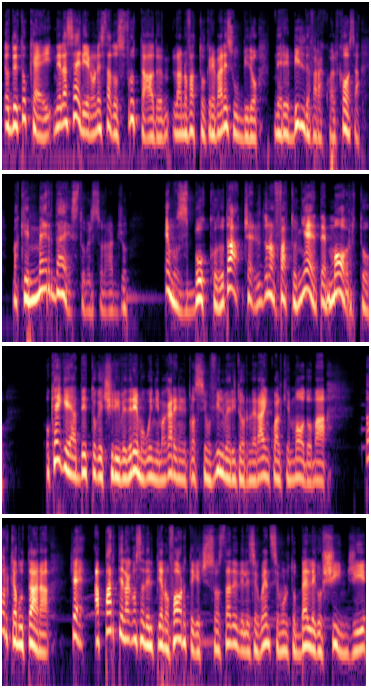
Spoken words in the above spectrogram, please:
E ho detto, ok, nella serie non è stato sfruttato e l'hanno fatto crepare subito, nei rebuild farà qualcosa. Ma che merda è sto personaggio? È uno sbocco totale, cioè non ha fatto niente, è morto. Ok che ha detto che ci rivedremo, quindi magari nel prossimo film ritornerà in qualche modo, ma... Porca puttana, cioè, a parte la cosa del pianoforte, che ci sono state delle sequenze molto belle con Shinji,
